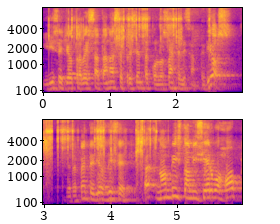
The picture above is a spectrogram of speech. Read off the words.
y dice que otra vez Satanás se presenta con los ángeles ante Dios. De repente Dios dice, ah, ¿no han visto a mi siervo Job?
